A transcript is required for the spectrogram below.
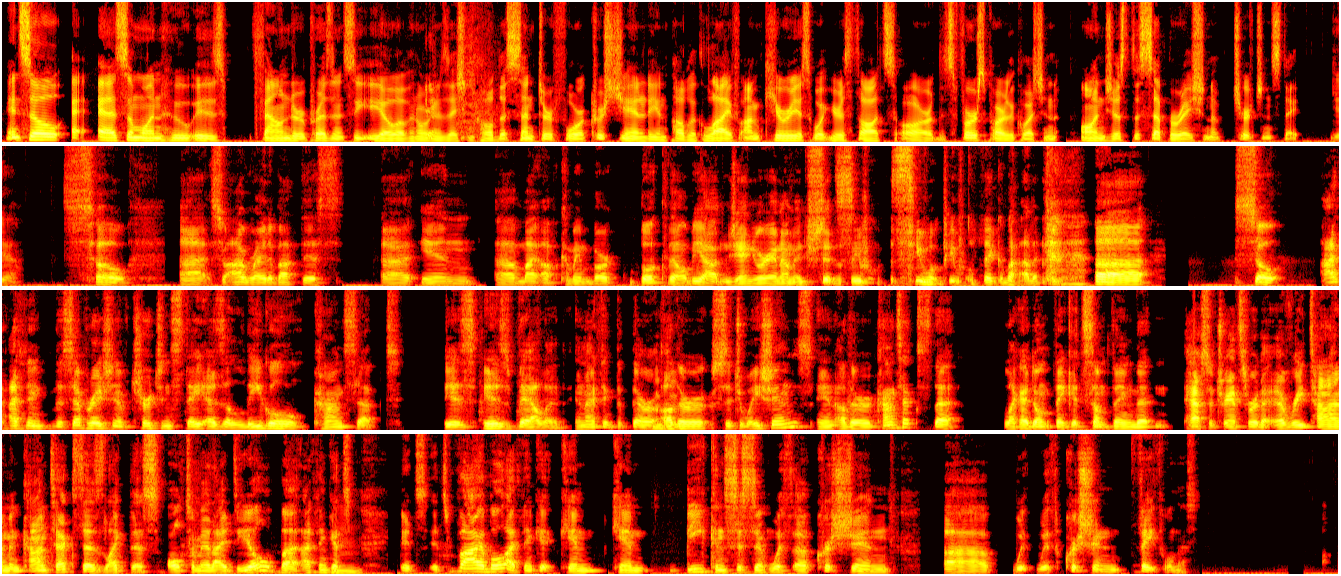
And so, as someone who is founder, president, CEO of an organization called the Center for Christianity in Public Life, I'm curious what your thoughts are. This first part of the question on just the separation of church and state. Yeah. So, uh, so I write about this uh, in uh, my upcoming book, book that'll be out in January, and I'm interested to see see what people think about it. Uh, so, I, I think the separation of church and state as a legal concept is is valid, and I think that there are Mhm. other situations and other contexts that. Like I don't think it's something that has to transfer to every time and context as like this ultimate ideal, but I think it's Mm. it's it's viable. I think it can can be consistent with a Christian uh, with with Christian faithfulness.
